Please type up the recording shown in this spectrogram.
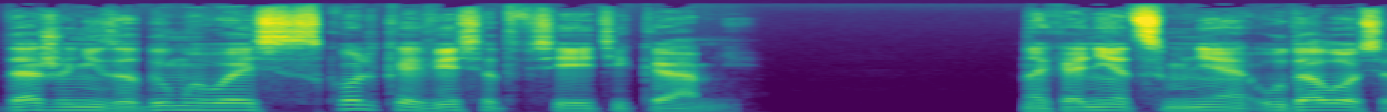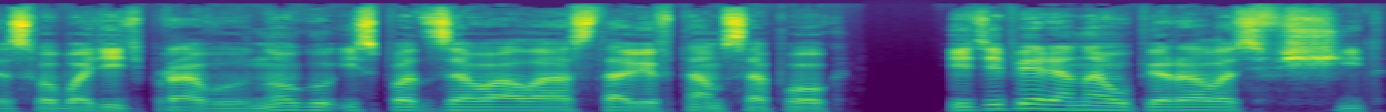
даже не задумываясь, сколько весят все эти камни. Наконец мне удалось освободить правую ногу из-под завала, оставив там сапог, и теперь она упиралась в щит.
